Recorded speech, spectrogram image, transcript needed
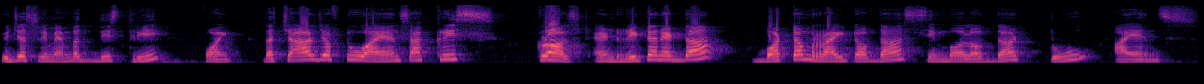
you just remember these three points. The charge of two ions are criss-crossed and written at the bottom right of the symbol of the two ions.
